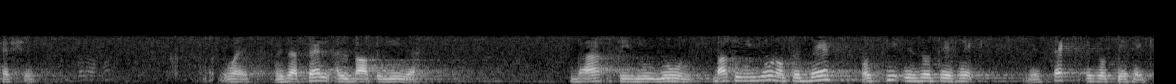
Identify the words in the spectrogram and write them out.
caché. Ouais, ils les appellent al-batiniya. Batiniyoun. On peut dire aussi ésotérique, les sectes ésotériques.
